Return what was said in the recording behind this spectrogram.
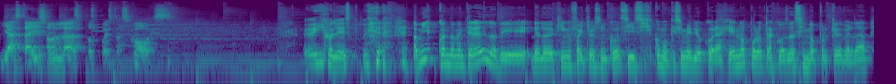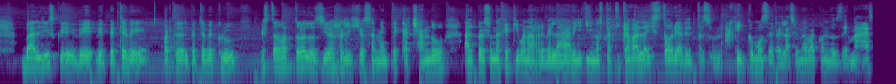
Y hasta ahí son las propuestas. ¿Cómo ves? Híjole, es que, a mí cuando me enteré de lo de, de, lo de King of Fighters 5, sí, sí, como que sí me dio coraje, no por otra cosa, sino porque de verdad Valis de, de PTV, parte del PTV Crew, estaba todos los días religiosamente cachando al personaje que iban a revelar y, y, nos platicaba la historia del personaje y cómo se relacionaba con los demás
